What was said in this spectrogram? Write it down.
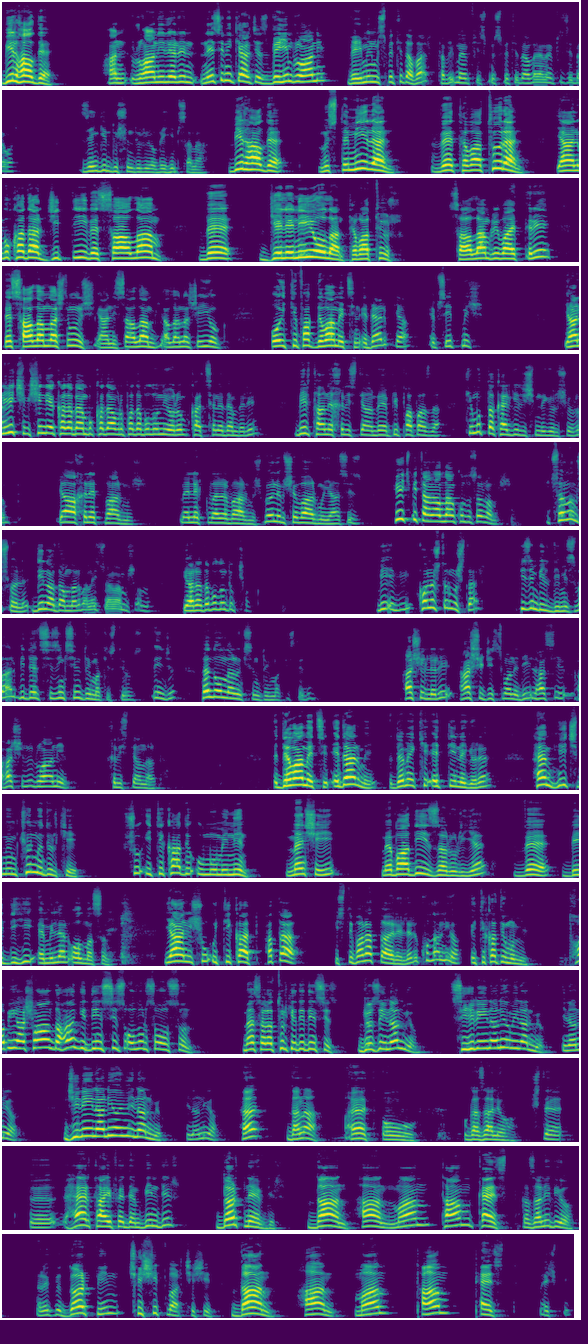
Bir halde hani ruhanilerin nesini inkar edeceğiz? Vehim ruhani. Vehimin müspeti de var. Tabii menfis müspeti de var, menfisi de var. Zengin düşündürüyor vehim sana. Bir halde müstemiren ve tevatüren yani bu kadar ciddi ve sağlam ve geleneği olan tevatür, sağlam rivayetleri ve sağlamlaştırmış. Yani sağlam, yalana şey yok. O ittifak devam etsin. Eder mi ya? Hepsi etmiş. Yani hiç şimdiye kadar ben bu kadar Avrupa'da bulunuyorum kaç seneden beri. Bir tane Hristiyan veya bir papazla ki mutlaka her gelişimde görüşüyorum. Ya ahiret varmış, melekler varmış. Böyle bir şey var mı ya siz? Hiçbir tane Allah'ın kulu sormamış. Hiç sormamış böyle. Din adamları bana hiç sormamış onlar. Bir arada bulunduk çok. Bir, bir konuşturmuşlar. Bizim bildiğimiz var. Bir de sizinkisini duymak istiyoruz deyince ben de onlarınkisini duymak istedim. Haşirleri, haşir cismani değil, haşir ruhani Hristiyanlarda. E, devam etsin. Eder mi? Demek ki ettiğine göre hem hiç mümkün müdür ki şu itikadi umuminin menşei mebadi zaruriye ve bedihi emirler olmasın. Yani şu itikat hatta istihbarat daireleri kullanıyor. İtikat umumi. Tabii ya şu anda hangi dinsiz olursa olsun. Mesela Türkiye'de dinsiz. Göze inanmıyor. Sihire inanıyor mu? İnanmıyor. İnanıyor. Cine inanıyor mu? İnanmıyor. İnanıyor. He? Dana. Evet. Oo. Gazali o. İşte e, her taifeden bindir. Dört nevdir. Dan, han, man, tam, test. Gazali diyor. Özellikle 4000 çeşit var çeşit. Dan, han, man, tam, test. 5000.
